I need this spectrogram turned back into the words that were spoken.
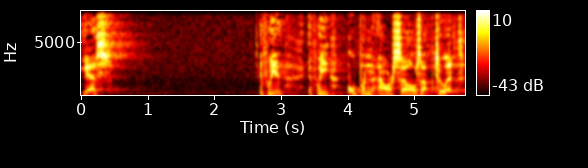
Yes. If we, if we open ourselves up to it,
